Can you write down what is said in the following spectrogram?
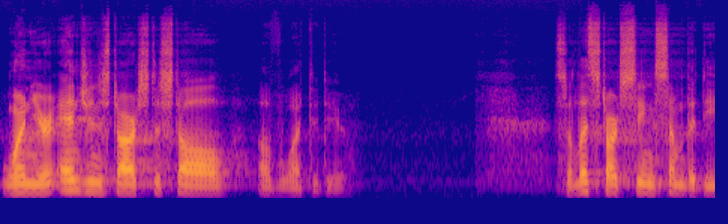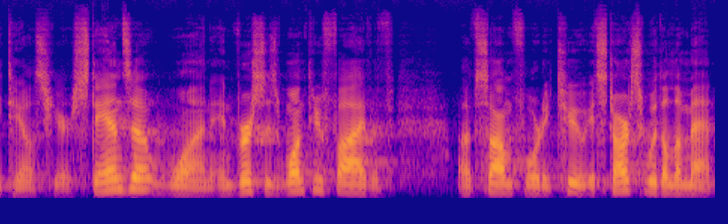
when your engine starts to stall of what to do. So let's start seeing some of the details here. Stanza 1, in verses 1 through 5 of, of Psalm 42, it starts with a lament.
